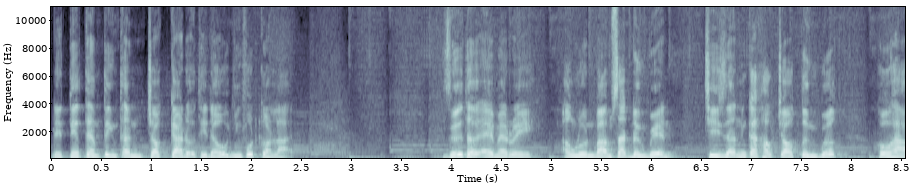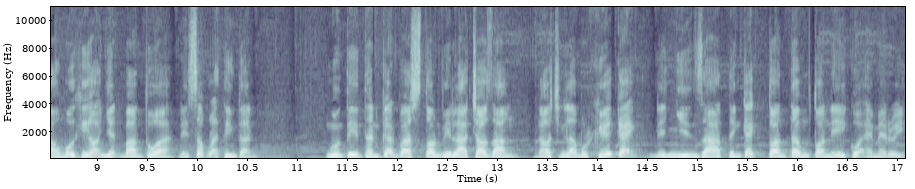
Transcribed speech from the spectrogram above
để tiếp thêm tinh thần cho cả đội thi đấu những phút còn lại. Dưới thời Emery, ông luôn bám sát đường biên, chỉ dẫn các học trò từng bước, hô hào mỗi khi họ nhận bàn thua để sốc lại tinh thần. Nguồn tin thân cận với Aston Villa cho rằng đó chính là một khía cạnh để nhìn ra tính cách toàn tâm toàn ý của Emery.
